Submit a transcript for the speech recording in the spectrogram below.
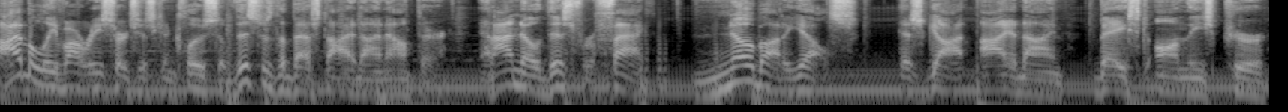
I believe our research is conclusive. This is the best iodine out there. And I know this for a fact. Nobody else has got iodine based on these pure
